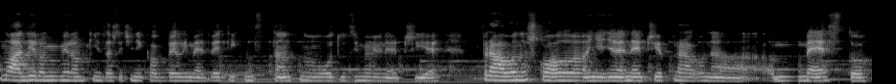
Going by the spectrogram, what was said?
mladi Romi i Romkinje zaštićeni kao beli medvedi konstantno oduzimaju nečije pravo na školovanje, nečije pravo na mesto.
